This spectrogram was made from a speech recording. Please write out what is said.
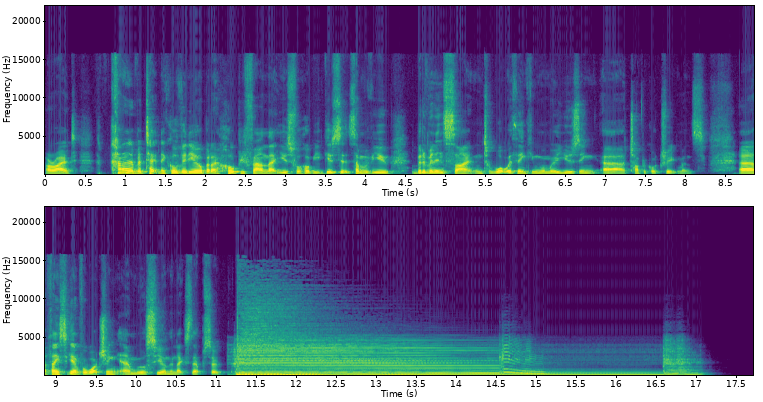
All right, kind of a technical video, but I hope you found that useful. Hope it gives some of you a bit of an insight into what we're thinking when we're using uh, topical treatments. Uh, thanks again for watching, and we'll see you on the next episode.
